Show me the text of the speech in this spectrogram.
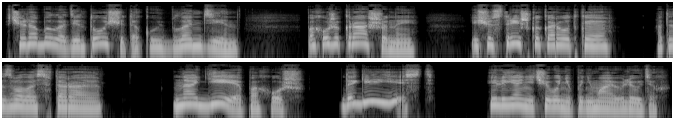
Вчера был один тощий такой блондин, похоже, крашеный, еще стрижка короткая, отозвалась вторая. На гея похож. Да гей есть. Или я ничего не понимаю в людях.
